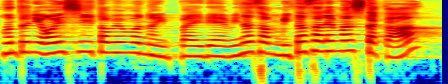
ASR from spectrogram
本当に美味しい食べ物いっぱいで、皆さん満たされましたか？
